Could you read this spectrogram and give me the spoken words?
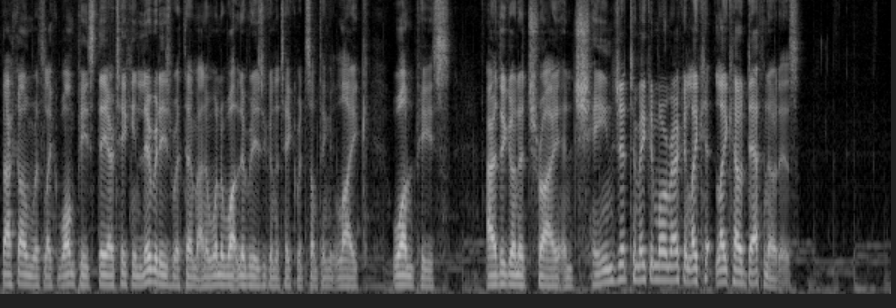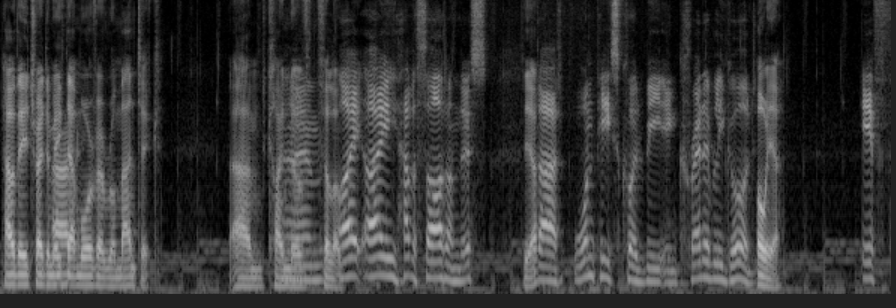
back on with like One Piece. They are taking liberties with them, and I wonder what liberties you're going to take with something like One Piece. Are they going to try and change it to make it more American, like like how Death Note is? How they tried to make Uh, that more of a romantic um, kind Um, of film. I, I have a thought on this yeah. that One Piece could be incredibly good oh yeah. if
